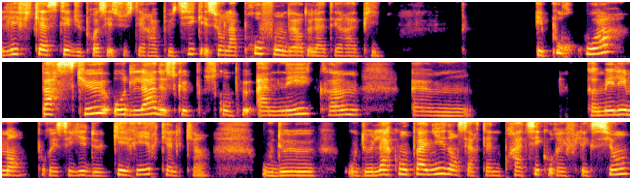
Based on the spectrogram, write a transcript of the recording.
l'efficacité du processus thérapeutique et sur la profondeur de la thérapie. Et pourquoi? Parce que au-delà de ce qu'on peut amener comme euh, comme élément pour essayer de guérir quelqu'un ou de ou de l'accompagner dans certaines pratiques ou réflexions,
